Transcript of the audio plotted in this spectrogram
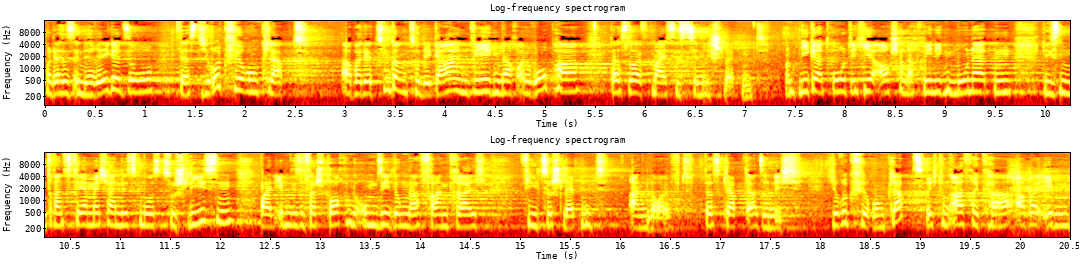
Und das ist in der Regel so, dass die Rückführung klappt. Aber der Zugang zu legalen Wegen nach Europa, das läuft meistens ziemlich schleppend. Und Niger drohte hier auch schon nach wenigen Monaten diesen Transfermechanismus zu schließen, weil eben diese versprochene Umsiedlung nach Frankreich viel zu schleppend anläuft. Das klappt also nicht. Die Rückführung klappt Richtung Afrika, aber eben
